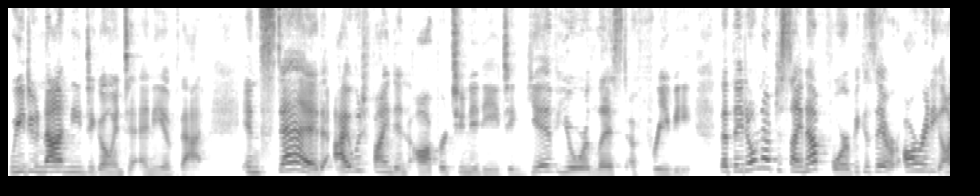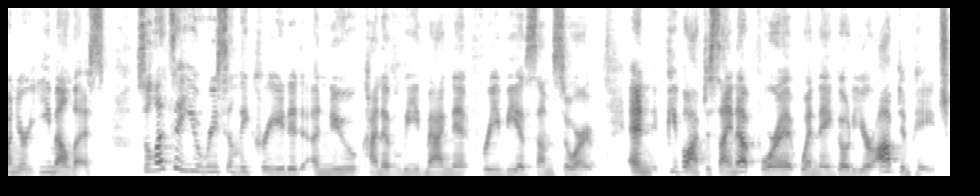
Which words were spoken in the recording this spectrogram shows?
We do not need to go into any of that. Instead, I would find an opportunity to give your list a freebie that they don't have to sign up for because they are already on your email list. So let's say you recently created a new kind of lead magnet freebie of some sort, and people have to sign up for it when they go to your opt in page.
